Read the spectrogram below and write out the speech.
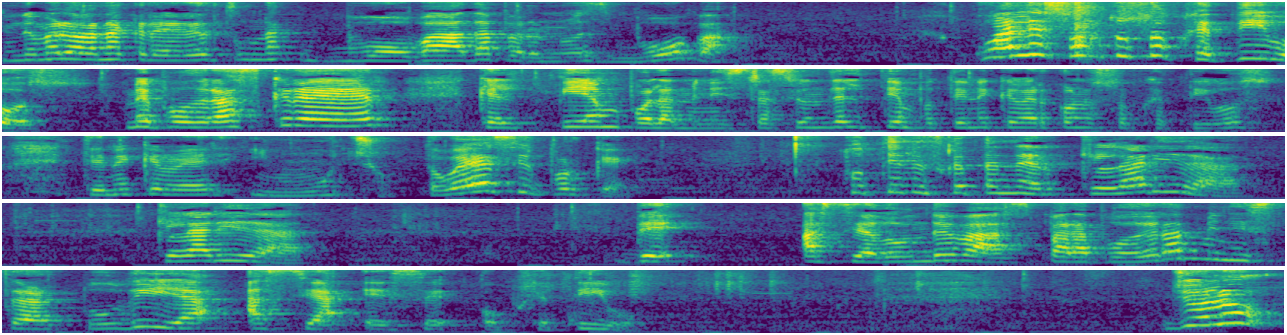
no me lo van a creer, es una bobada, pero no es boba. ¿Cuáles son tus objetivos? ¿Me podrás creer que el tiempo, la administración del tiempo tiene que ver con los objetivos? Tiene que ver y mucho. Te voy a decir por qué. Tú tienes que tener claridad, claridad de hacia dónde vas para poder administrar tu día hacia ese objetivo. Yo lo,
